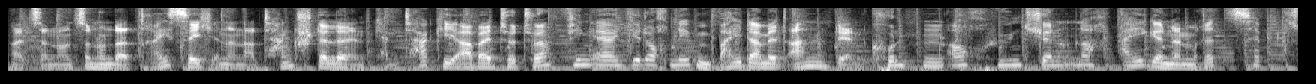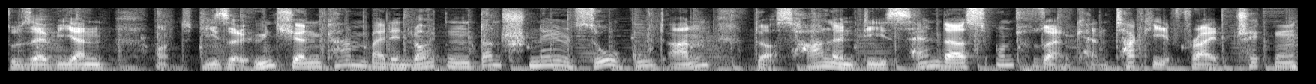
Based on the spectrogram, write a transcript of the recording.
Als er 1930 in einer Tankstelle in Kentucky arbeitete, fing er jedoch nebenbei damit an, den Kunden auch Hühnchen nach eigenem Rezept zu servieren. Und diese Hühnchen kamen bei den Leuten dann schnell so gut an, dass Harlan D. Sanders und sein Kentucky Fried Chicken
